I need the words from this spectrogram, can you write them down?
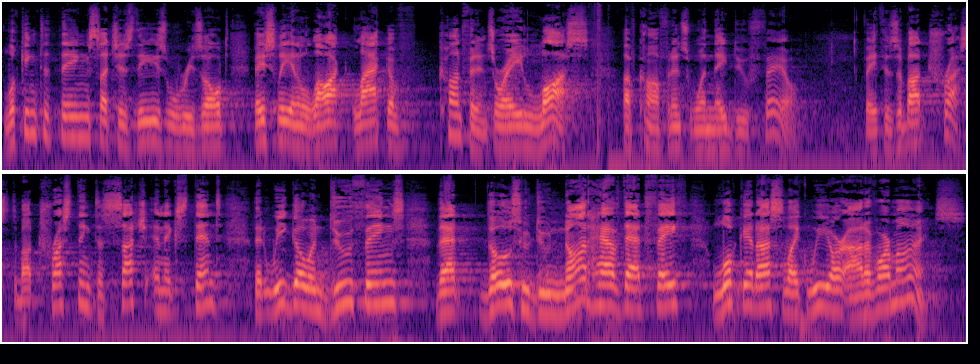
Looking to things such as these will result basically in a lack of confidence or a loss of confidence when they do fail. Faith is about trust, about trusting to such an extent that we go and do things that those who do not have that faith look at us like we are out of our minds.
